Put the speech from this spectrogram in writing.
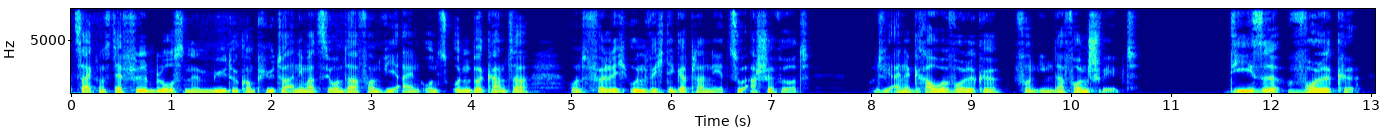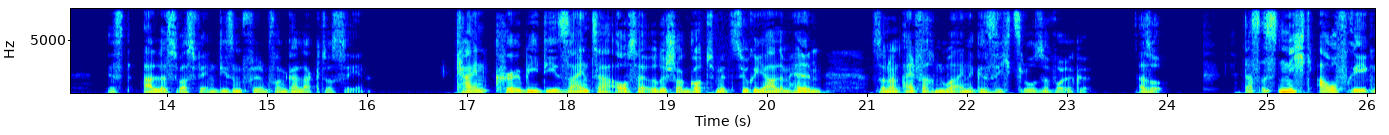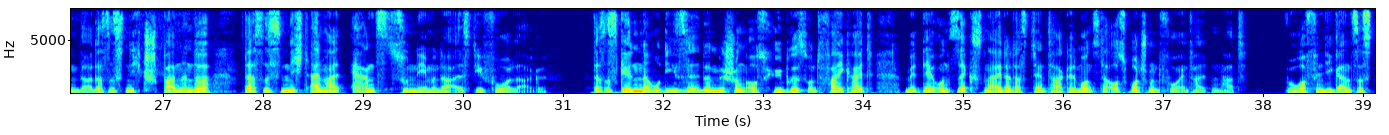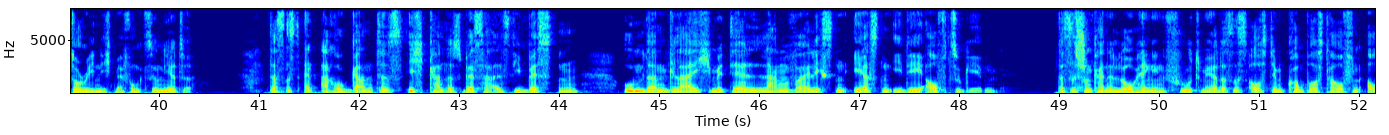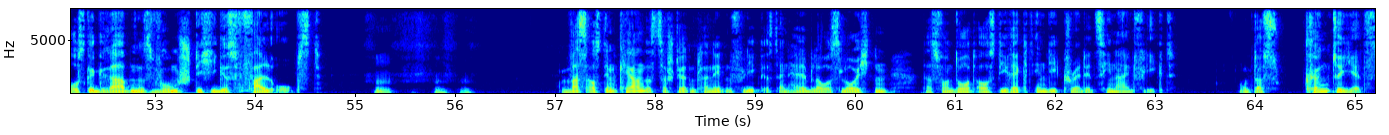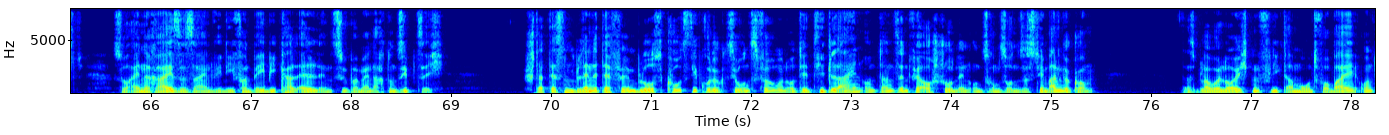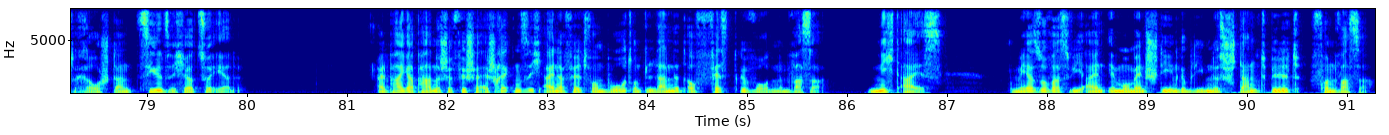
zeigt uns der Film bloß eine müde Computeranimation davon, wie ein uns unbekannter und völlig unwichtiger Planet zu Asche wird und wie eine graue Wolke von ihm davonschwebt. Diese Wolke ist alles, was wir in diesem Film von Galactus sehen. Kein Kirby-designter außerirdischer Gott mit surrealem Helm, sondern einfach nur eine gesichtslose Wolke. Also, das ist nicht aufregender, das ist nicht spannender, das ist nicht einmal ernstzunehmender als die Vorlage. Das ist genau dieselbe Mischung aus Hybris und Feigheit, mit der uns Zack Snyder das Tentakelmonster aus Watchmen vorenthalten hat, woraufhin die ganze Story nicht mehr funktionierte. Das ist ein arrogantes Ich kann es besser als die Besten, um dann gleich mit der langweiligsten ersten Idee aufzugeben. Das ist schon keine low-hanging fruit mehr, das ist aus dem Komposthaufen ausgegrabenes, wurmstichiges Fallobst. Hm. Was aus dem Kern des zerstörten Planeten fliegt, ist ein hellblaues Leuchten, das von dort aus direkt in die Credits hineinfliegt. Und das könnte jetzt so eine Reise sein wie die von Baby Kal-El in Superman 78. Stattdessen blendet der Film bloß kurz die Produktionsfirmen und den Titel ein und dann sind wir auch schon in unserem Sonnensystem angekommen. Das blaue Leuchten fliegt am Mond vorbei und rauscht dann zielsicher zur Erde. Ein paar japanische Fischer erschrecken sich, einer fällt vom Boot und landet auf fest gewordenem Wasser. Nicht Eis. Mehr sowas wie ein im Moment stehen gebliebenes Standbild von Wasser.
